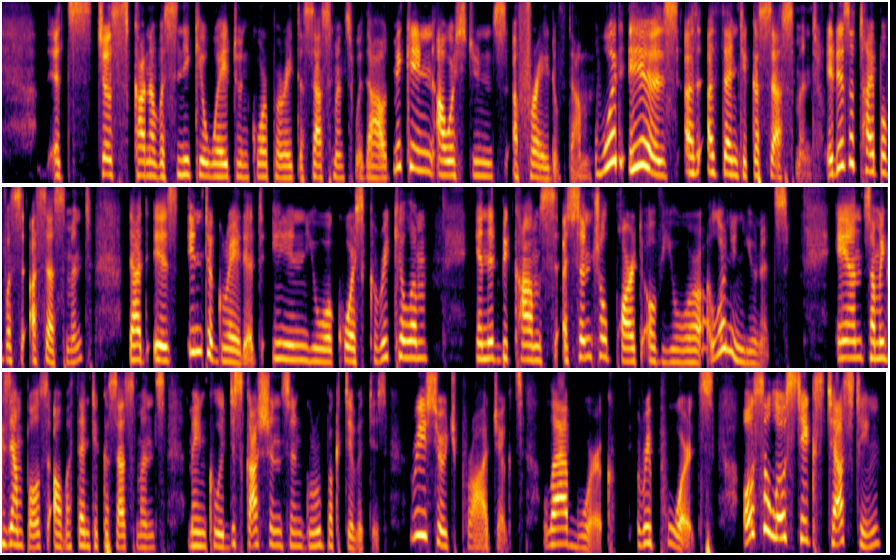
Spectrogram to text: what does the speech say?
it's just kind of a sneaky way to incorporate assessments without making our students afraid of them. What is an authentic assessment? It is a type of ass assessment that is integrated in your course curriculum and it becomes a central part of your learning units. And some examples of authentic assessments may include discussions and group activities, research projects, lab work, reports. Also low stakes testing,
